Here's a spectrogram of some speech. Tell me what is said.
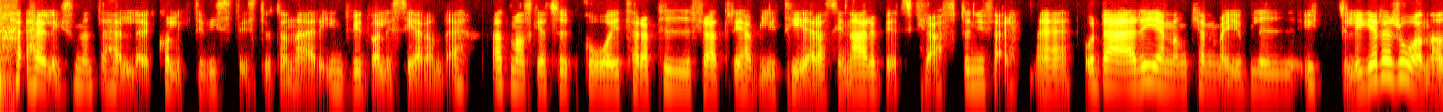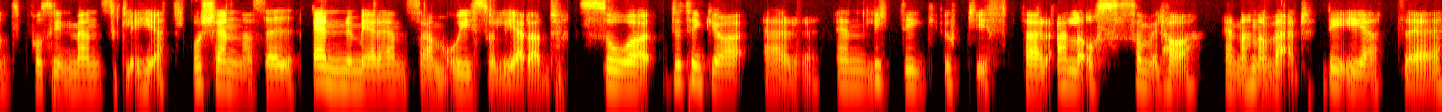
är liksom inte heller kollektivistiskt utan är individualiserande. Att man ska typ gå i terapi för att rehabilitera sin arbetskraft ungefär. Eh, och därigenom kan man ju bli ytterligare rånad på sin mänsklighet och känna sig ännu mer ensam och isolerad. Så det tänker jag är en viktig uppgift för alla oss som vill ha en annan värld. Det är att eh,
